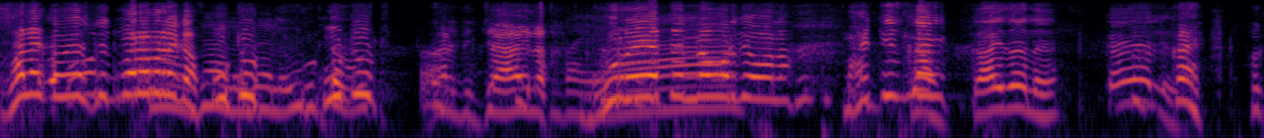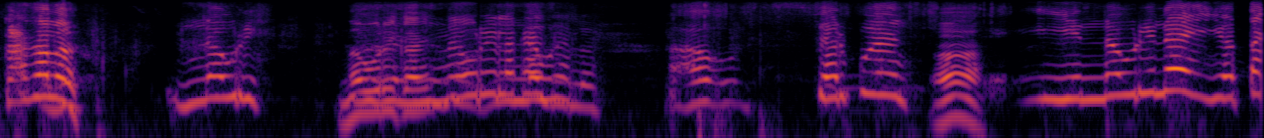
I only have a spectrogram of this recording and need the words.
झालं का व्यवस्थित? बरोबर आहे का उठ उठ उठ उठ. अरे तिच्या आईला. गुरं येते नवर देवाला माहितीच नाही. काय- काय झालं? काय झालं काय काय झालं? नवरी. नवरी काय? नवरीला काय झालं? अहो, सरपंच हा. ही नवरी नाही आता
